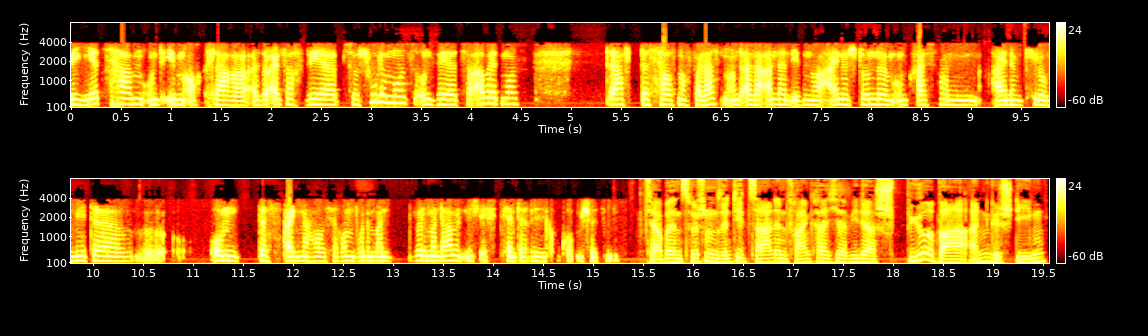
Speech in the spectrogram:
wir jetzt haben und eben auch klarer. Also einfach, wer zur Schule muss und wer zur Arbeit muss, darf das Haus noch verlassen und alle anderen eben nur eine Stunde im Umkreis von einem Kilometer äh, um das eigene Haus herum, würde man, würde man damit nicht effizienter Risikogruppen schützen. Tja, aber inzwischen sind die Zahlen in Frankreich ja wieder spürbar angestiegen.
